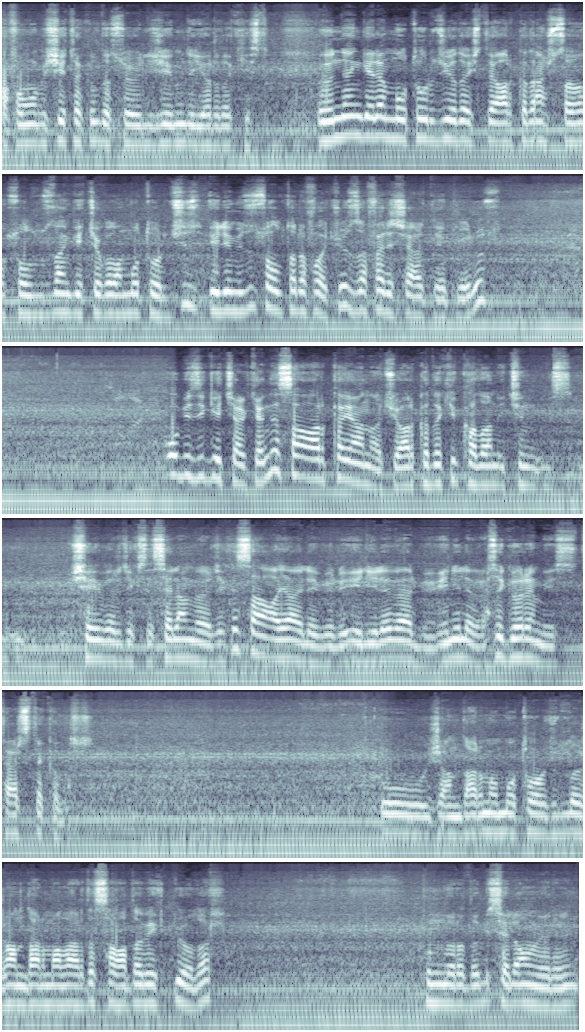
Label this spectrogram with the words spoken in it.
kafama bir şey takıldı da söyleyeceğimi de yarıda kestim. Önden gelen motorcu ya da işte arkadan solumuzdan geçecek olan motorcu elimizi sol tarafa açıyoruz. Zafer işareti yapıyoruz. O bizi geçerken de sağ arka ayağını açıyor. Arkadaki kalan için şey verecekse, selam verecekse sağ ayağıyla veriyor. Eliyle vermiyor. Eliyle verse göremeyiz. Terste kalır. O jandarma motorcular, jandarmalar da sağda bekliyorlar. Bunlara da bir selam verelim.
